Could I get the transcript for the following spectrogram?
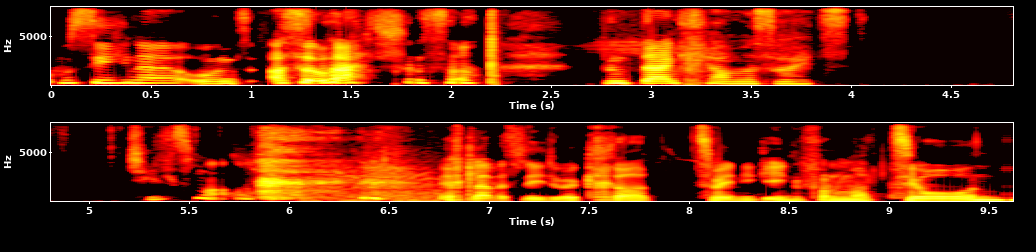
Cousine und also weißt du, so. dann denke ich immer so jetzt chill's mal. ich glaube, es liegt wirklich an zu wenig Information,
